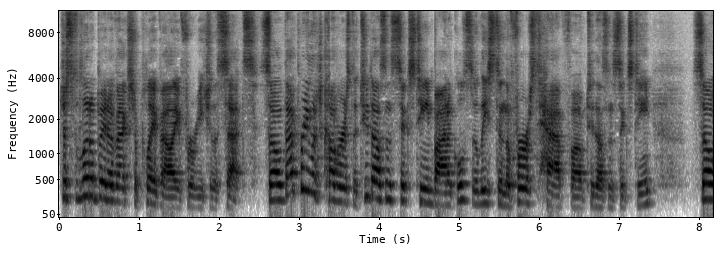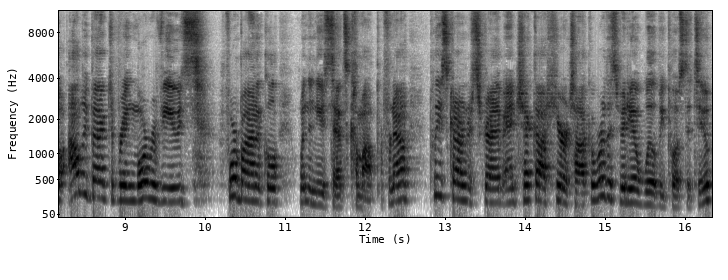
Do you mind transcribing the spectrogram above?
just a little bit of extra play value for each of the sets. So that pretty much covers the 2016 Bionicles, at least in the first half of 2016. So I'll be back to bring more reviews for Bionicle when the new sets come up. But for now, please comment, subscribe, and check out Herotaku where this video will be posted to.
